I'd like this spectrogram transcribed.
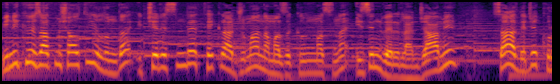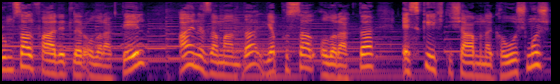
1266 yılında içerisinde tekrar cuma namazı kılınmasına izin verilen cami sadece kurumsal faaliyetler olarak değil, aynı zamanda yapısal olarak da eski ihtişamına kavuşmuş,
